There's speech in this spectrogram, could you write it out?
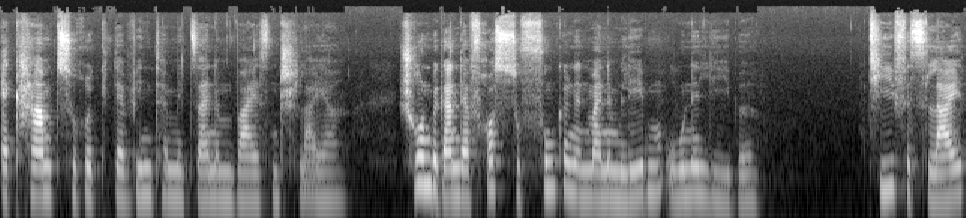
Er kam zurück, der Winter mit seinem weißen Schleier. Schon begann der Frost zu funkeln in meinem Leben ohne Liebe. Tiefes Leid,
